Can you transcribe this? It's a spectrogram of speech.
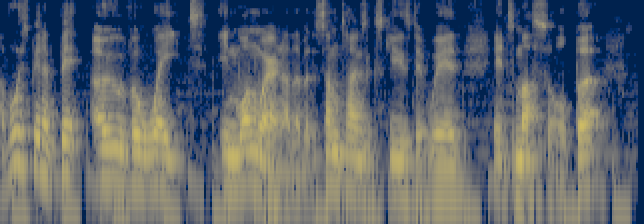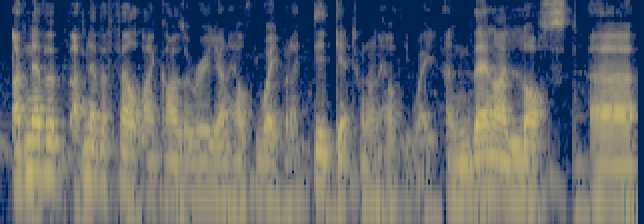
I've always been a bit overweight in one way or another, but sometimes excused it with it's muscle. But I've never I've never felt like I was a really unhealthy weight, but I did get to an unhealthy weight, and then I lost. Uh,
